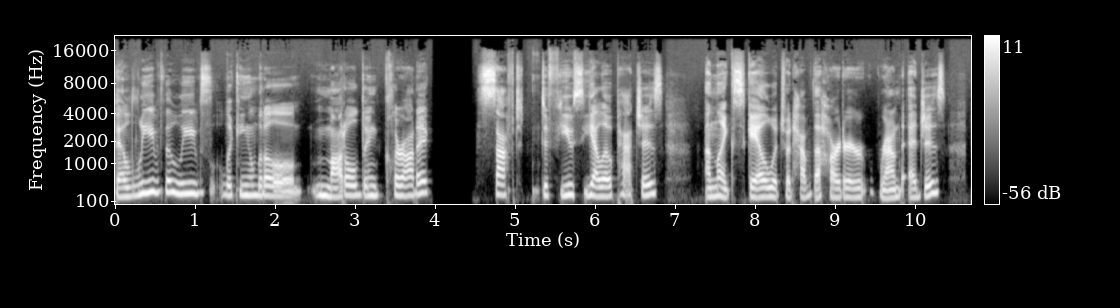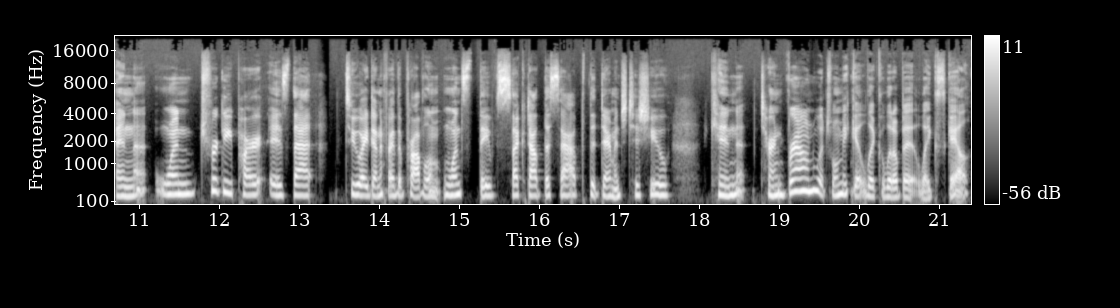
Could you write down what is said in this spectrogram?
they'll leave the leaves looking a little mottled and chlorotic, soft, diffuse yellow patches, unlike scale, which would have the harder round edges. And one tricky part is that to identify the problem, once they've sucked out the sap, the damaged tissue can turn brown, which will make it look a little bit like scale.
